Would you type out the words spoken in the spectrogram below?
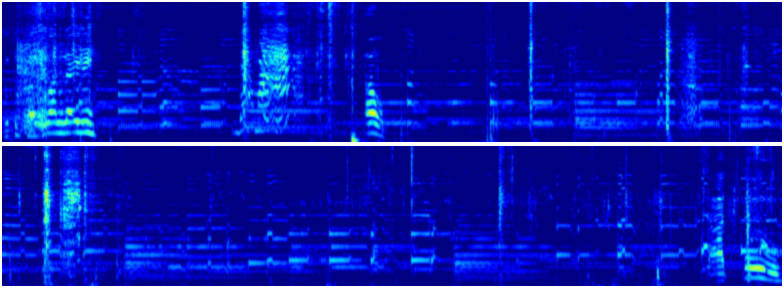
Butuh bantuan nggak ini? Enggak, Mas. oh satu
